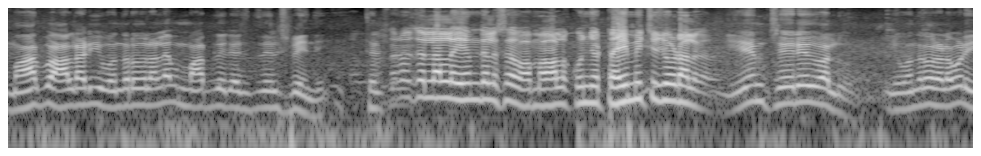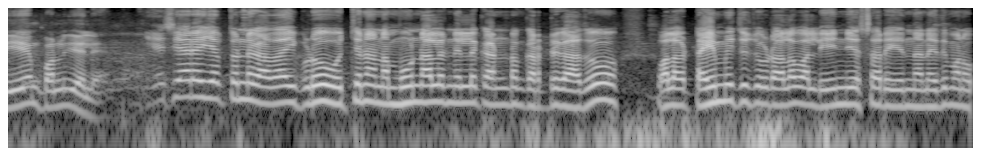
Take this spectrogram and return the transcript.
మార్పు ఆల్రెడీ వంద రోజులనే మార్పు తెలి- తెలిసిపోయింది. తెలిసి వంద రోజులలో ఏం తెలుసు? వాళ్ళకి కొంచెం టైం ఇచ్చి చూడాలి కదా. ఏం చేయలేదు వాళ్ళు. ఈ వంద రోజులలో కూడా ఏం పనులు చేయలే. కేసీఆర్ చెప్తుండే కదా ఇప్పుడు వచ్చిన మూడు నాలుగు నెలలకి అనడం కరెక్ట్ కాదు. వాళ్ళకి టైం ఇచ్చి చూడాలి వాళ్ళు ఏం చేస్తారు ఏందనేది మనం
